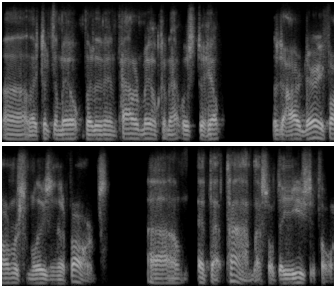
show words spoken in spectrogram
Uh, they took the milk, put it in powdered milk, and that was to help the, our dairy farmers from losing their farms. Um, at that time, that's what they used it for.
